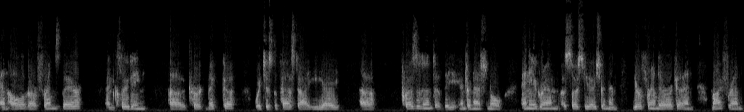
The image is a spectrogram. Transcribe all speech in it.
and all of our friends there, including uh, Kurt Mitka, which is the past IEA uh, president of the International Enneagram Association, and your friend Erika and my friend.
